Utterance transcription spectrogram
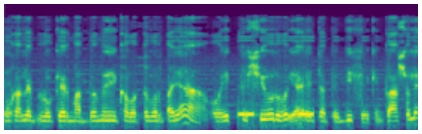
মুখালেফ লোকের মাধ্যমে খবর টবর পাইয়া ও একটু শিওর হইয়া এটাতে দিছে। কিন্তু আসলে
